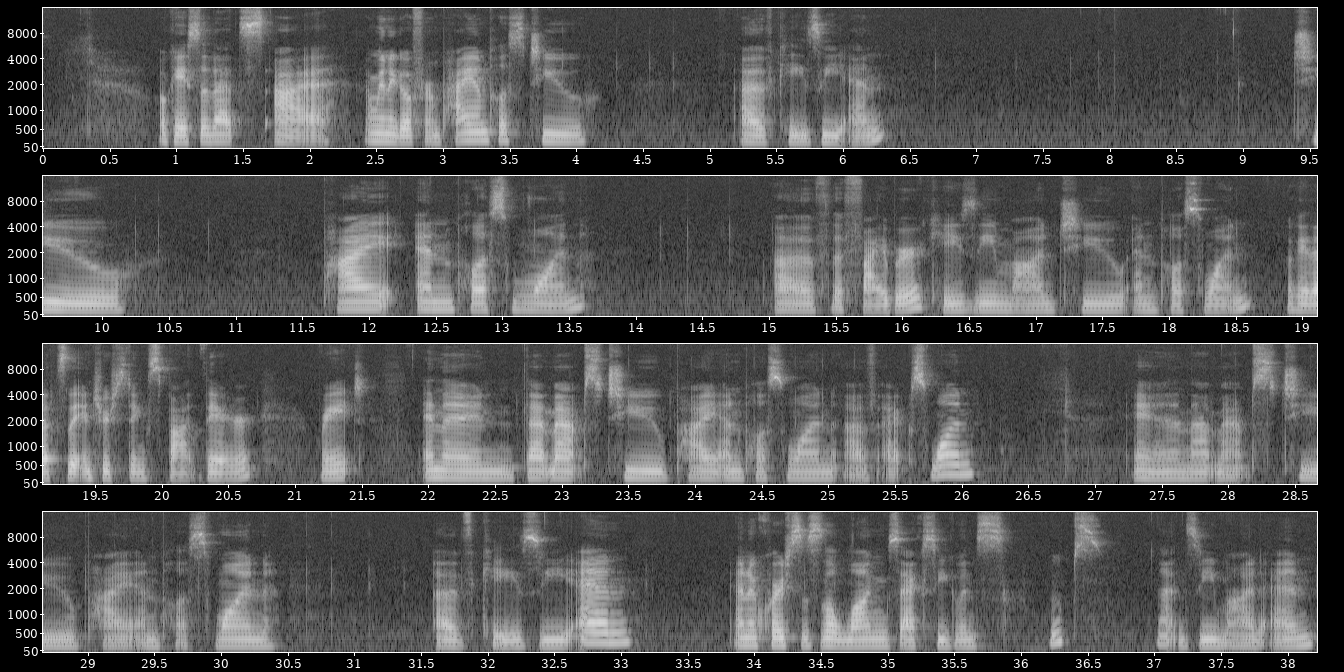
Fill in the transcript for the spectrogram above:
Okay, so that's, uh, I'm going to go from pi n plus 2 of kzn to pi n plus 1 of the fiber, kz mod 2 n plus 1. Okay, that's the interesting spot there, right? And then that maps to pi n plus 1 of x1. And that maps to pi n plus 1 of kzn. And of course, this is a long exact sequence. Oops, not z mod n,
